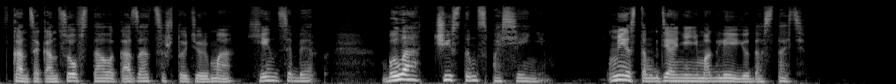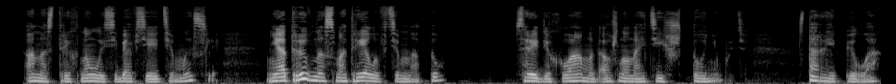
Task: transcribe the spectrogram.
В конце концов стало казаться, что тюрьма Хинцеберг была чистым спасением, местом, где они не могли ее достать. Она стряхнула себя все эти мысли, неотрывно смотрела в темноту, Среди хлама должно найти что-нибудь. Старая пила,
